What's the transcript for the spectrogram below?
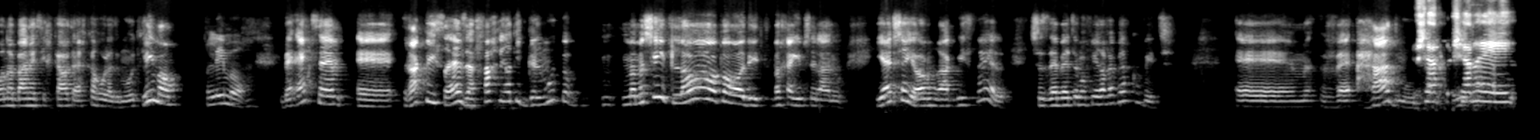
אורנה בנאי שיחקה אותה, איך קראו לדמות? לימור. לימור. בעצם אה, רק בישראל זה הפך להיות התגלמות ממשית, לא פרודית בחיים שלנו. יש היום רק בישראל, שזה בעצם אופירה וברקוביץ'. אמ, והדמות... אפשר, אפשר... אה,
